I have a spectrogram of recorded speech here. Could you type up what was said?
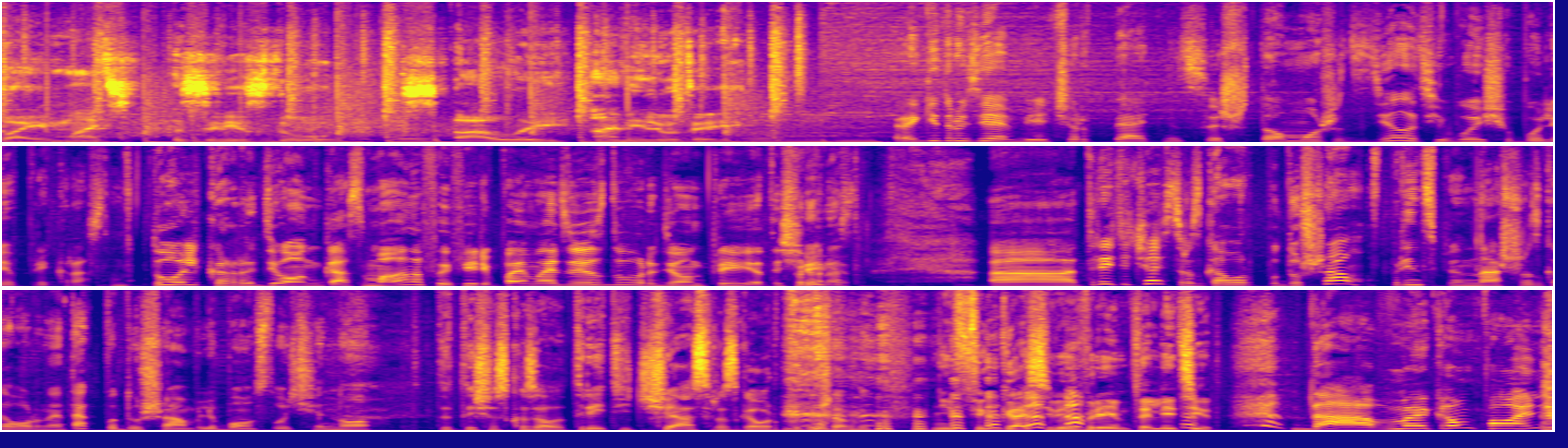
Поймать звезду с Аллой Амилютой. Дорогие друзья, вечер пятницы. Что может сделать его еще более прекрасным? Только Родион Газманов в эфире «Поймать звезду». Родион, привет еще привет. раз. А, третья часть «Разговор по душам». В принципе, наш разговор и так по душам в любом случае, но Да ты сейчас сказала, третий час разговор по душам. Нифига себе время-то летит. да, в моей компании.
